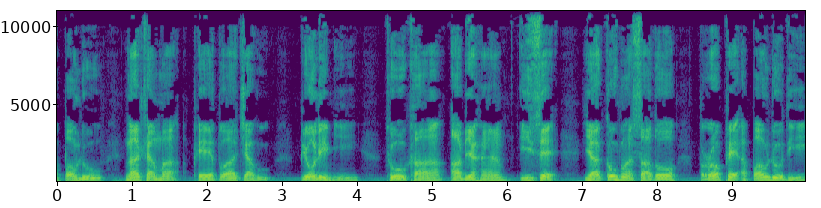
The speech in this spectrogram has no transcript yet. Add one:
အပေါင်းတို့၊ငါ့ထံမှ ဖယ်သွားကြဟု ပြောလိမ့်မည်။ ထိုအခါ အာဗြဟံ၊ဣဇာက်၊ယာကုပ်မှစသော ပရောဖက်အပေါင်းတို့သည်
